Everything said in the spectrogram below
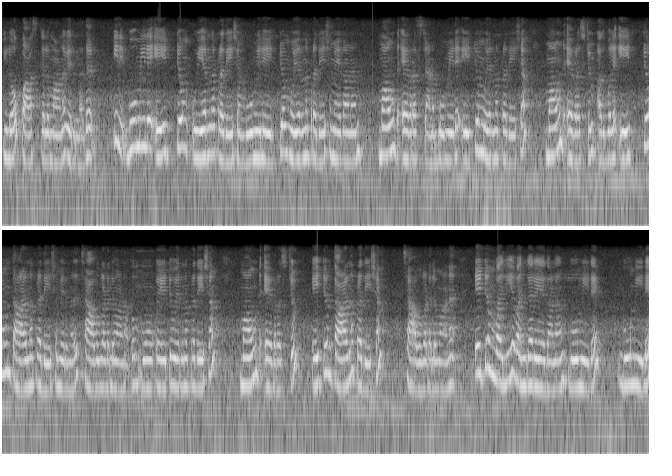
കിലോ പാസ്കലുമാണ് വരുന്നത്. ഇനി ഭൂമിയിലെ ഏറ്റവും ഉയർന്ന പ്രദേശം ഭൂമിയിലെ ഏറ്റവും ഉയർന്ന പ്രദേശം ഏതാണ്? മൗണ്ട് എവറസ്റ്റ് ആണ്. ഭൂമിയുടെ ഏറ്റവും ഉയർന്ന പ്രദേശം മൗണ്ട് എവറസ്റ്റും അതുപോലെ ഏറ്റവും താഴ്ന്ന പ്രദേശം വരുന്നത് ചാവുകടലുമാണ്. അപ്പം ഏറ്റവും ഉയർന്ന പ്രദേശം മൗണ്ട് എവറസ്റ്റും ഏറ്റവും താഴ്ന്ന പ്രദേശം ചാവുകടലുമാണ്. ഏറ്റവും വലിയ വൻകര ഏതാണ്? ഭൂമിയുടെ ഭൂമിയിലെ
